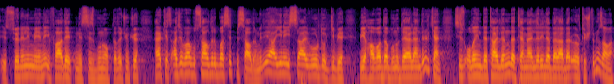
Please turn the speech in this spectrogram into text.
e, söylenilmeyeni ifade ettiniz siz bu noktada. Çünkü herkes acaba bu saldırı basit bir saldırı mıydı? Ya yine İsrail vurdu gibi bir havada bunu değerlendirirken siz olayın detaylarını da temelleriyle beraber örtüştünüz ama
